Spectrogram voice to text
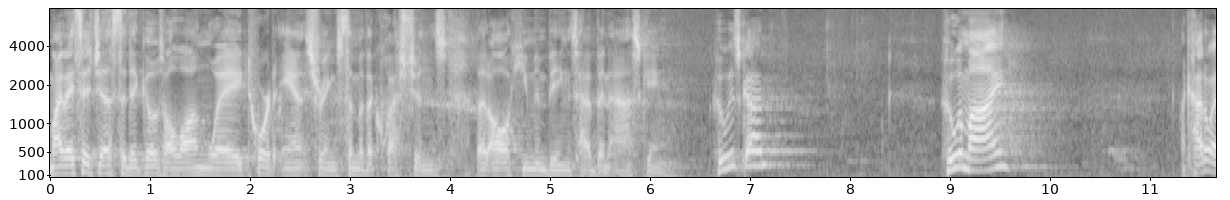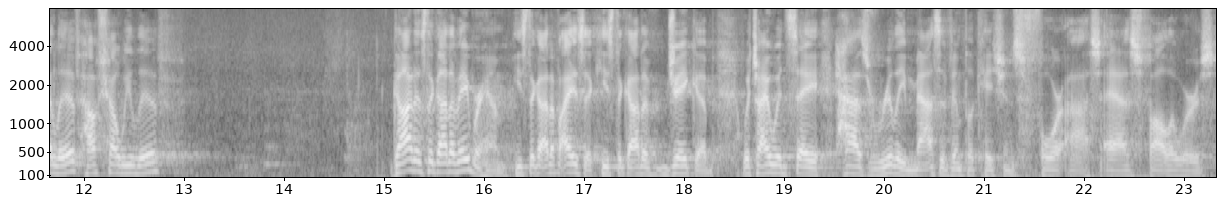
Might I suggest that it goes a long way toward answering some of the questions that all human beings have been asking Who is God? Who am I? Like, how do I live? How shall we live? God is the God of Abraham. He's the God of Isaac. He's the God of Jacob, which I would say has really massive implications for us as followers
